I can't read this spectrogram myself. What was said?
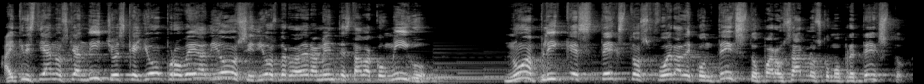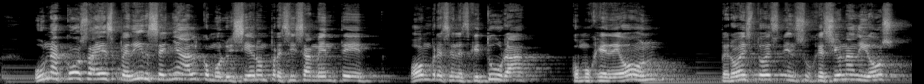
Hay cristianos que han dicho, es que yo probé a Dios y Dios verdaderamente estaba conmigo. No apliques textos fuera de contexto para usarlos como pretexto. Una cosa es pedir señal, como lo hicieron precisamente hombres en la escritura, como Gedeón, pero esto es en sujeción a Dios,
